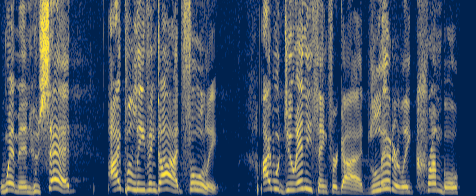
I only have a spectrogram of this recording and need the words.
women who said, I believe in God fully. I would do anything for God, literally crumble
